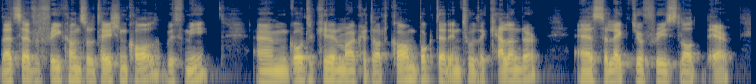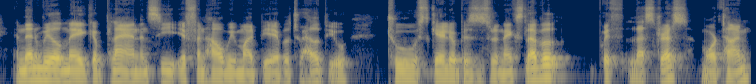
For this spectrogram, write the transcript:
Let's have a free consultation call with me. Um, go to kilianmarkert.com, book that into the calendar, uh, select your free slot there, and then we'll make a plan and see if and how we might be able to help you to scale your business to the next level with less stress, more time,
